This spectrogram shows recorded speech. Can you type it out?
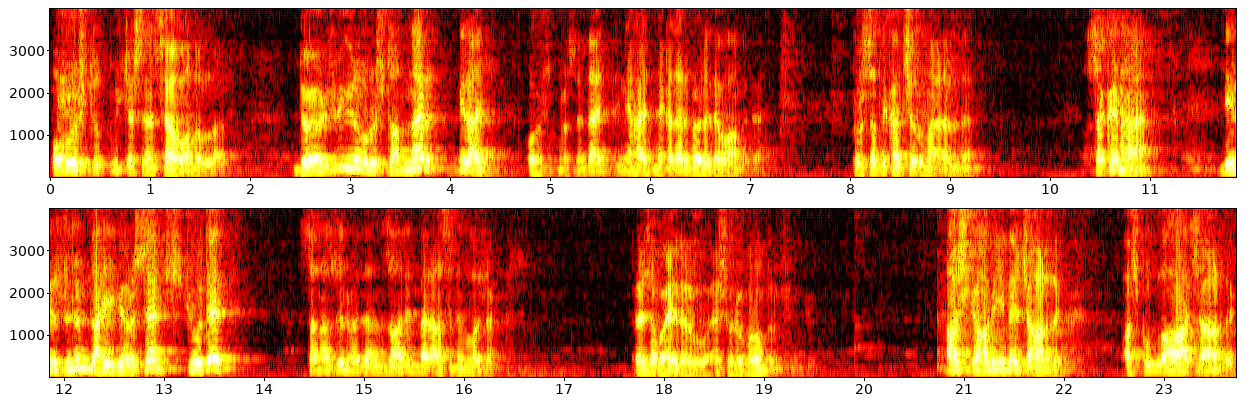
oruç tutmuşçasına sevap alırlar. Dördüncü gün oruç tutanlar bir ay oruç tutmasına. Ve nihayet ne kadar böyle devam eder. Fırsatı kaçırma elden. Sakın ha, bir zulüm dahi görsen sükut et, sana zulmeden zalim belasını bulacaktır. Recep ayıdır bu, eşhur-u kurumdur çünkü. Aşk-ı Habibe çağırdık, aşkullah'a çağırdık.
